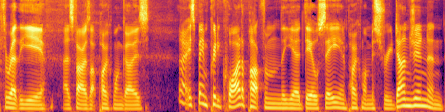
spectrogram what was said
throughout the year as far as like Pokemon goes. Uh, it's been pretty quiet apart from the uh, DLC and Pokemon Mystery Dungeon. And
